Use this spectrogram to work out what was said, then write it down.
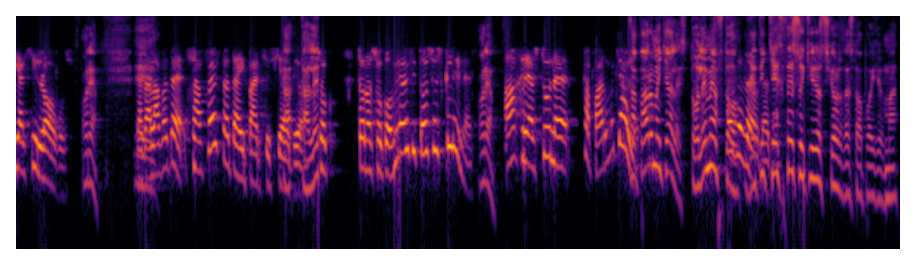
για χι λόγους. Ωραία. Ε, Καταλάβατε; Σαφέστατα υπάρχει σχέδιο. τα λέ- Σο- Το νοσοκομείο έχει τόσες κλίνες. Ωραία. Αν χρειαστούν θα πάρουμε κι άλλες. Θα πάρουμε κι άλλες. Το λέμε αυτό Ε, βεβαίως, γιατί βέβαια. και χθες ο κύριος Τσιόρδας το απόγευμα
